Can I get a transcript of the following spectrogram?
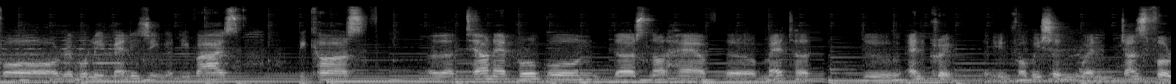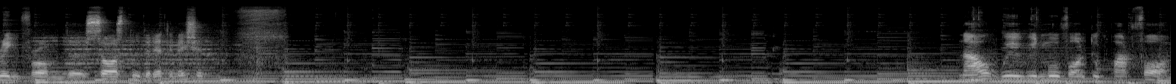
for remotely managing a device? Because Uh, the Telnet protocol does not have the method to encrypt the information when transferring from the source to the destination Now we will move on to part 4,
